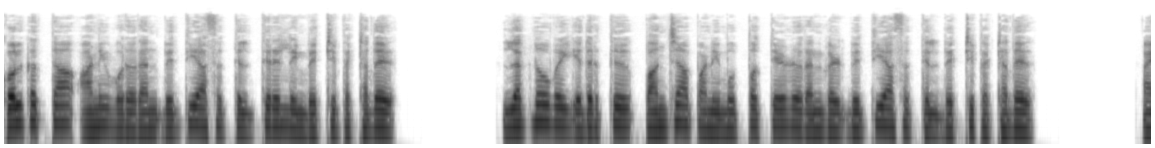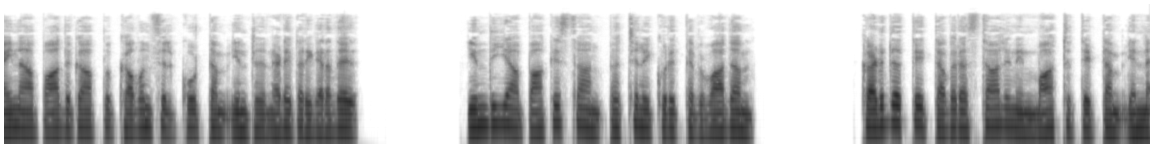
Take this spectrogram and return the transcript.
கொல்கத்தா அணி ஒரு ரன் வித்தியாசத்தில் திரில்லிங் வெற்றி பெற்றது. லக்னோவை எதிர்த்து பஞ்சாப் அணி முப்பத்தேழு ரன்கள் வித்தியாசத்தில் வெற்றி பெற்றது. ஐநா பாதுகாப்பு கவுன்சில் கூட்டம் இன்று நடைபெறுகிறது. இந்தியா பாகிஸ்தான் பிரச்சினை குறித்த விவாதம். கடிதத்தை தவிர ஸ்டாலினின் மாற்றுத் திட்டம் என்ன?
